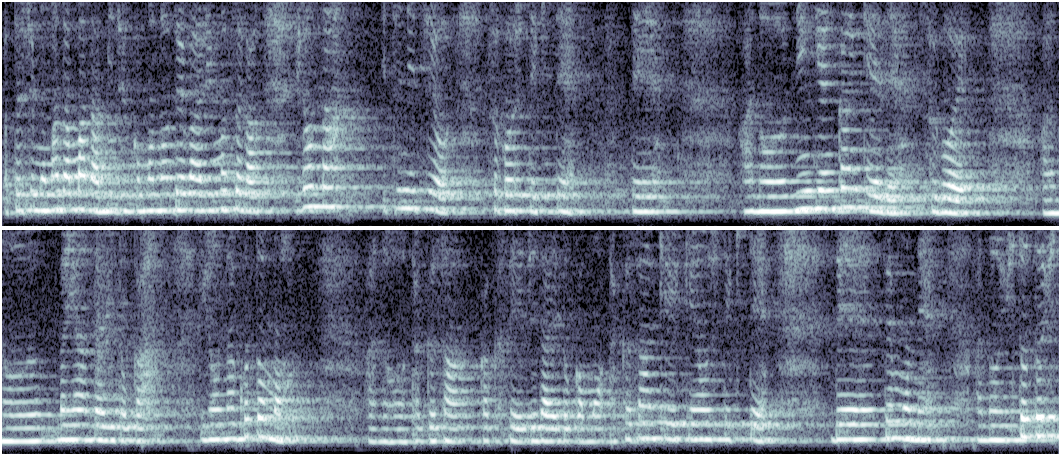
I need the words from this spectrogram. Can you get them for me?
私もまだまだ未熟者ではありますがいろんな一日を過ごしてきてであの人間関係ですごいあの悩んだりとかいろんなこともあのたくさん学生時代とかもたくさん経験をしてきてででもねあの人と人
